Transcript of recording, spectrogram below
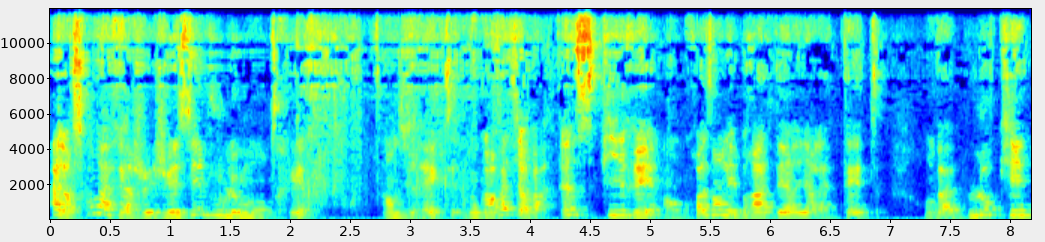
Alors, ce qu'on va faire, je vais essayer de vous le montrer en direct. Donc, en fait, on va inspirer en croisant les bras derrière la tête. On va bloquer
